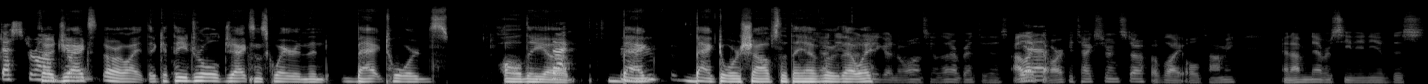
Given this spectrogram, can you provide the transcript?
That's strong. so. Jackson, or like the Cathedral, Jackson Square, and then back towards all the uh, Back- back backdoor shops that they have Yeah, over need- that I way. need to go to New Orleans 'cause I've never been through this. I like the architecture and stuff of like old timey, and I've never seen any of this.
